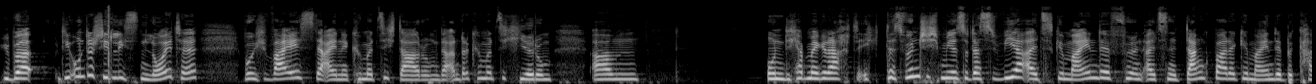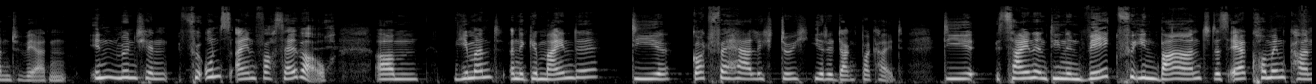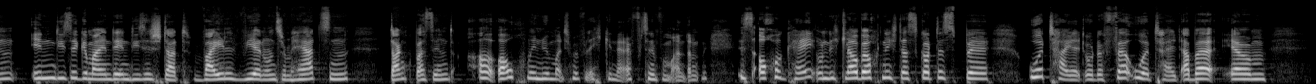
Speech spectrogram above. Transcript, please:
über die unterschiedlichsten Leute, wo ich weiß, der eine kümmert sich darum, der andere kümmert sich hierum. Ähm, und ich habe mir gedacht, ich, das wünsche ich mir, so dass wir als Gemeinde für, als eine dankbare Gemeinde bekannt werden. In München, für uns einfach selber auch. Ähm, jemand, eine Gemeinde, die Gott verherrlicht durch ihre Dankbarkeit, die seinen, die einen Weg für ihn bahnt, dass er kommen kann in diese Gemeinde, in diese Stadt, weil wir in unserem Herzen dankbar sind, auch wenn wir manchmal vielleicht genervt sind vom anderen, ist auch okay. Und ich glaube auch nicht, dass Gott das beurteilt oder verurteilt, aber ähm,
